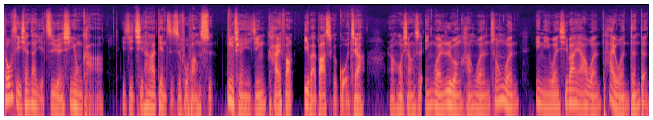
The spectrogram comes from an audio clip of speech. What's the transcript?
，Dosi 现在也支援信用卡。以及其他电子支付方式，目前已经开放一百八十个国家，然后像是英文、日文、韩文、中文、印尼文、西班牙文、泰文等等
